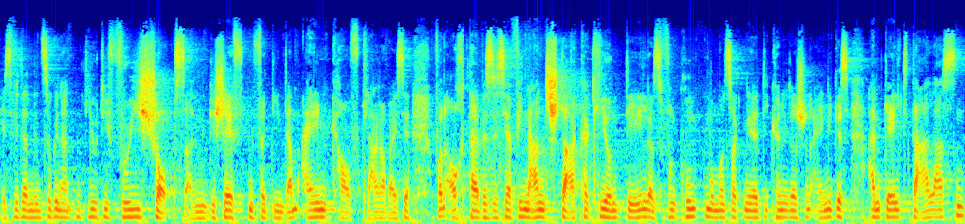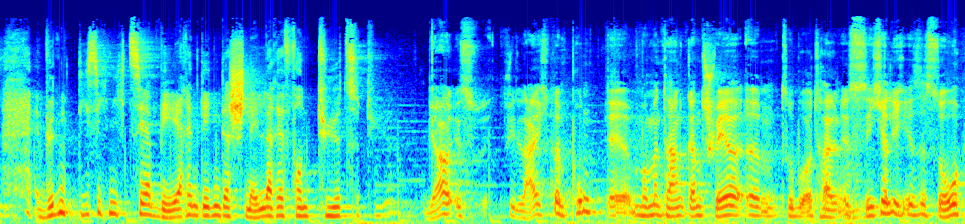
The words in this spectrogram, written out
Es wird an den sogenannten Duty-Free-Shops, an den Geschäften verdient, am Einkauf klarerweise von auch teilweise sehr finanzstarker Klientel, also von Kunden, wo man sagt, naja, die können da schon einiges an Geld dalassen. Würden die sich nicht sehr wehren gegen das Schnellere von Tür zu Tür? Ja, ist vielleicht ein Punkt, der momentan ganz schwer ähm, zu beurteilen ist. Sicherlich ist es so,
